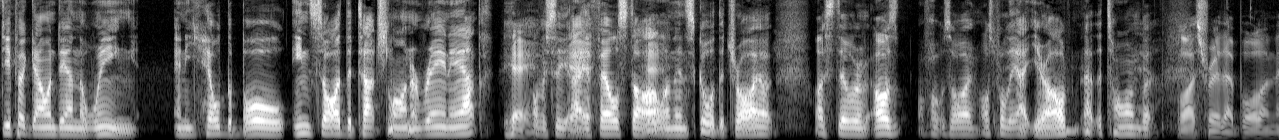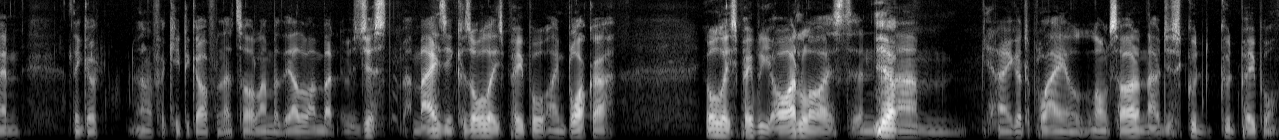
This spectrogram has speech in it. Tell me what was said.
Dipper going down the wing, and he held the ball inside the touchline and ran out, Yeah, obviously yeah. AFL style, Yeah. and then scored the try. I, I still, rem- I was, what was I? I was probably eight year old at the time, but well, I threw that ball, and then I think I, I don't know if I kicked a goal from that sideline, but the other one. But it was just amazing because all these people, I mean, blocker, all these people you idolised, and Yeah. um, you know, you got to play alongside them. They were just good, good people.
